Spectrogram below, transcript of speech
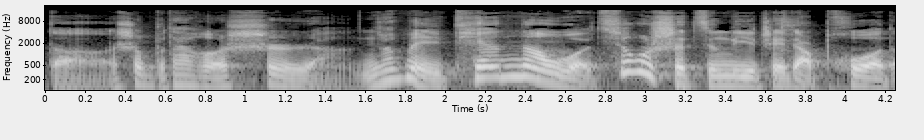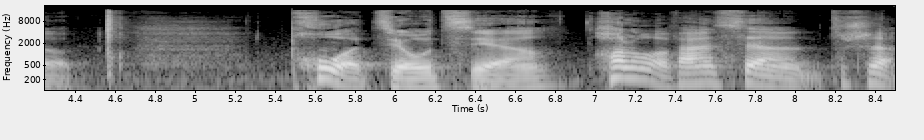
的，是不太合适啊。你说每天呢，我就是经历这点破的破纠结。后来我发现，就是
